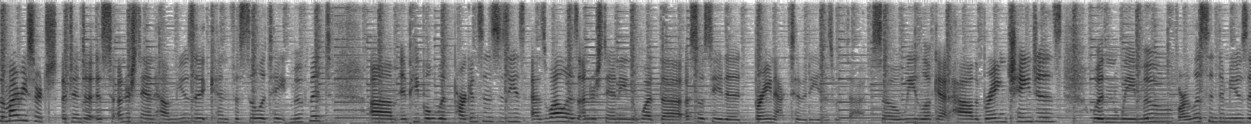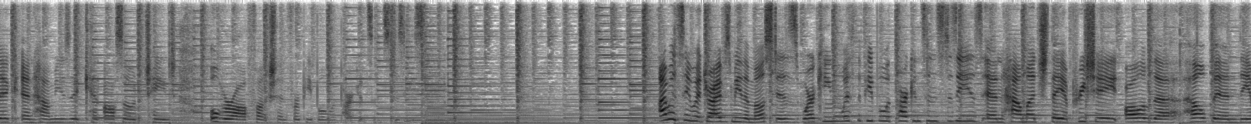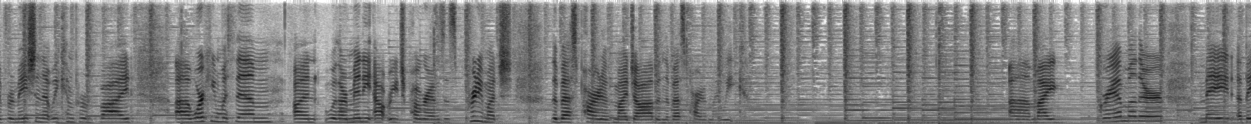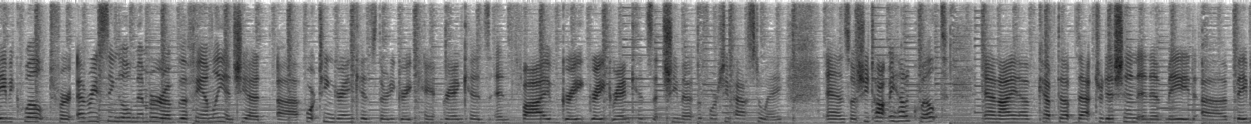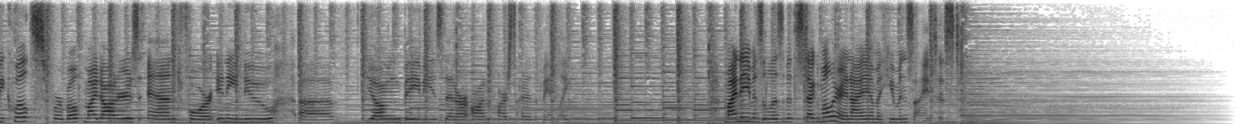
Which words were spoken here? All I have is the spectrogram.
So my research agenda is to understand how music can facilitate movement um, in people with Parkinson's disease as well as understanding what the associated brain activity is with that. So we look at how the brain changes when we move or listen to music and how music can also change overall function for people with Parkinson's disease. I would say what drives me the most is working with the people with Parkinson's disease and how much they appreciate all of the help and the information that we can provide. Uh, working with them on with our many outreach programs is pretty much the best part of my job and the best part of my week. Uh, my grandmother made a baby quilt for every single member of the family and she had uh, 14 grandkids, 30 great grandkids, and five great great grandkids that she met before she passed away. And so she taught me how to quilt and I have kept up that tradition and have made uh, baby quilts for both my daughters and for any new uh, young babies that are on our side of the family. My name is Elizabeth Stegemoller and I am a human scientist.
